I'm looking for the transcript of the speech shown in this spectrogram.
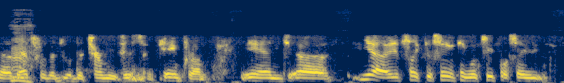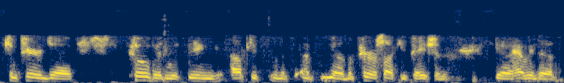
uh, hmm. that's where the, the term resistance came from. And uh, yeah, it's like the same thing when people say compared to COVID with being, occup- uh, you know, the Paris occupation, you know, having to,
